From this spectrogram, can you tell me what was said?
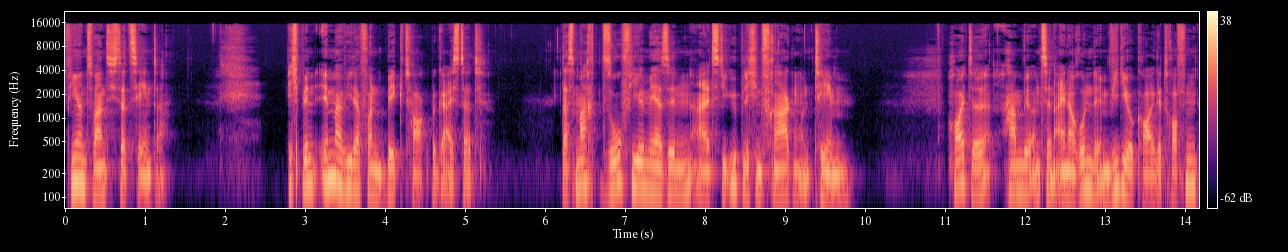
24.10. Ich bin immer wieder von Big Talk begeistert. Das macht so viel mehr Sinn als die üblichen Fragen und Themen. Heute haben wir uns in einer Runde im Videocall getroffen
